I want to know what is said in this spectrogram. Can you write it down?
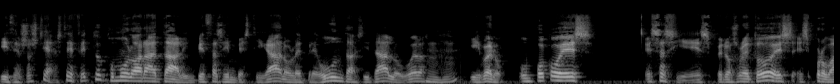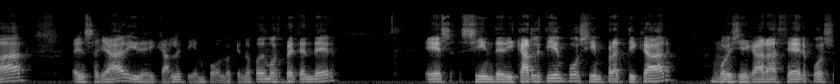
y dices, hostia, este efecto, ¿cómo lo hará tal? Y empiezas a investigar o le preguntas y tal, o bueno. Uh -huh. Y bueno, un poco es, es así, es, pero sobre todo es, es probar, ensayar y dedicarle tiempo. Lo que no podemos pretender es, sin dedicarle tiempo, sin practicar, pues uh -huh. llegar a hacer, pues,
